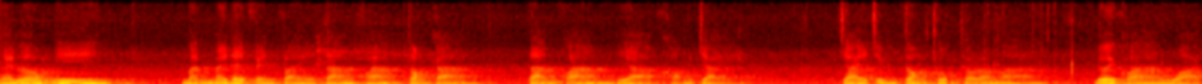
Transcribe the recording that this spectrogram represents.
ในโลกนี้มันไม่ได้เป็นไปตามความต้องการ ตามความอยากของใจ ใจจึงต้องทุกข์ทรมาน ด้วยความหวาด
